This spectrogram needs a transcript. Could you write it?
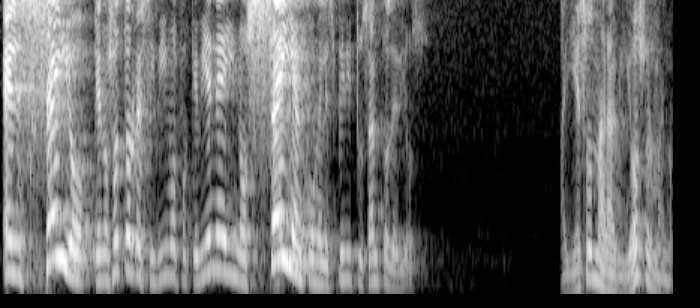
el sello que nosotros recibimos, porque viene y nos sellan con el Espíritu Santo de Dios. Ahí eso es maravilloso, hermano,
